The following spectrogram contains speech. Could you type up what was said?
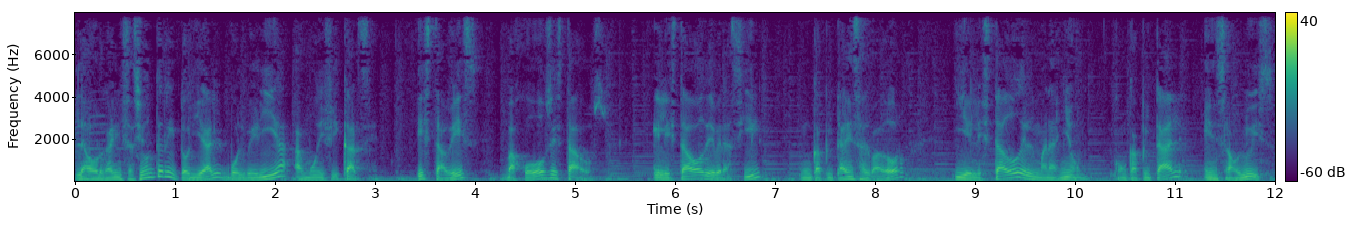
la organización territorial volvería a modificarse, esta vez bajo dos estados, el estado de Brasil, con capital en Salvador, y el estado del Marañón, con capital en Sao Luis.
